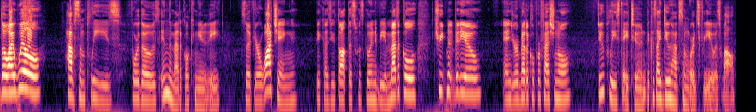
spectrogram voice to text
Though I will have some pleas for those in the medical community. So if you're watching because you thought this was going to be a medical treatment video and you're a medical professional, do please stay tuned because I do have some words for you as well.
